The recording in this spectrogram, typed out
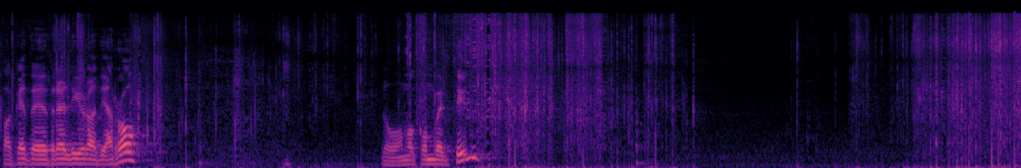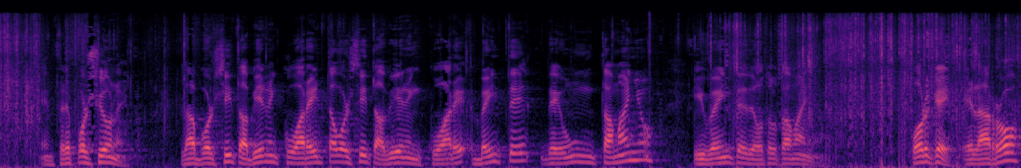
Paquete de tres libras de arroz. Lo vamos a convertir. Tres porciones. Las bolsitas vienen 40 bolsitas, vienen 20 de un tamaño y 20 de otro tamaño. ¿Por qué? El arroz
